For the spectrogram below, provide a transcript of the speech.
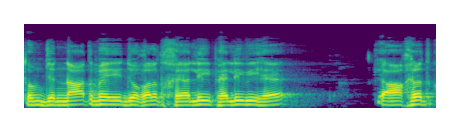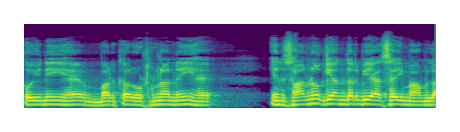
تم جنات میں یہ جو غلط خیالی پھیلی ہوئی ہے کہ آخرت کوئی نہیں ہے مر کر اٹھنا نہیں ہے۔ انسانوں کے اندر بھی ایسا ہی معاملہ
